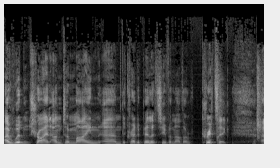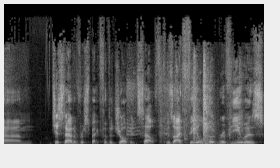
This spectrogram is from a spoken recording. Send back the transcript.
I wouldn't try and undermine um, the credibility of another critic, um, just out of respect for the job itself. Because I feel that reviewers,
